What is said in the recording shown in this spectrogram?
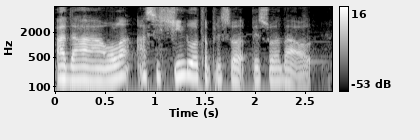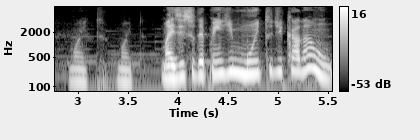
a dar aula assistindo outra pessoa, pessoa dar aula. Muito, muito. Mas isso depende muito de cada um.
